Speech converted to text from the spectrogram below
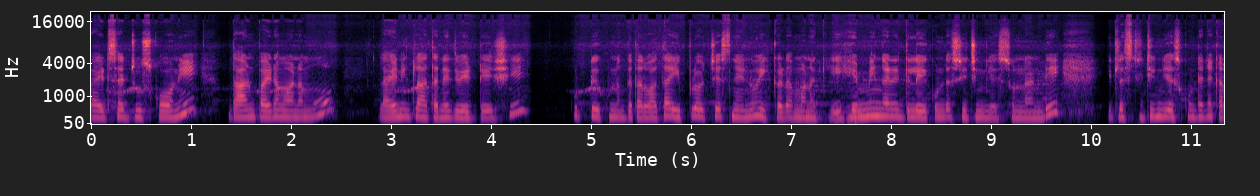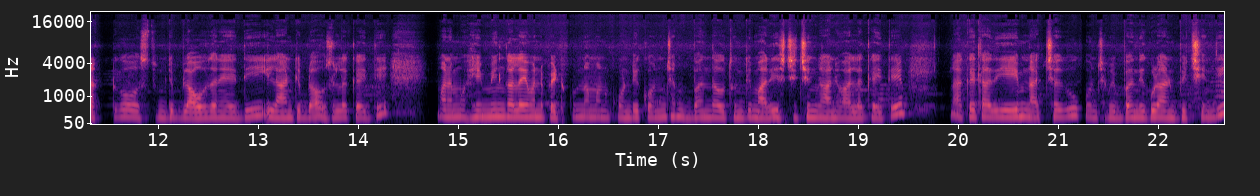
రైట్ సైడ్ చూసుకొని దానిపైన మనము లైనింగ్ క్లాత్ అనేది పెట్టేసి కుట్టుకున్నాక తర్వాత ఇప్పుడు వచ్చేసి నేను ఇక్కడ మనకి హెమ్మింగ్ అనేది లేకుండా స్టిచ్చింగ్ చేస్తున్నాండి. ఇట్లా స్టిచ్చింగ్ చేసుకుంటేనే కరెక్ట్గా వస్తుంది బ్లౌజ్ అనేది. ఇలాంటి బ్లౌజులకైతే మనము హెమ్మింగ్ అలా ఏమైనా పెట్టుకున్నాం అనుకోండి కొంచెం ఇబ్బంది అవుతుంది. మరీ స్టిచ్చింగ్ రాని వాళ్ళకైతే నాకైతే అది ఏం నచ్చదు కొంచెం ఇబ్బంది కూడా అనిపించింది.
